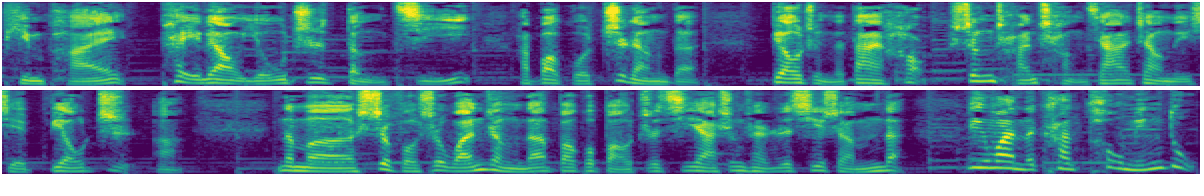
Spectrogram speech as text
品牌、配料、油脂等级，还包括质量的标准的代号、生产厂家这样的一些标志啊。那么是否是完整的，包括保质期啊、生产日期什么的。另外呢，看透明度，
